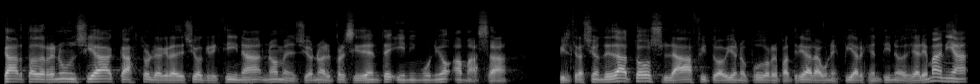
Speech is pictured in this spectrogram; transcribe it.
Carta de renuncia, Castro le agradeció a Cristina, no mencionó al presidente y ninguneó a Massa. Filtración de datos, la AFI todavía no pudo repatriar a un espía argentino desde Alemania.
